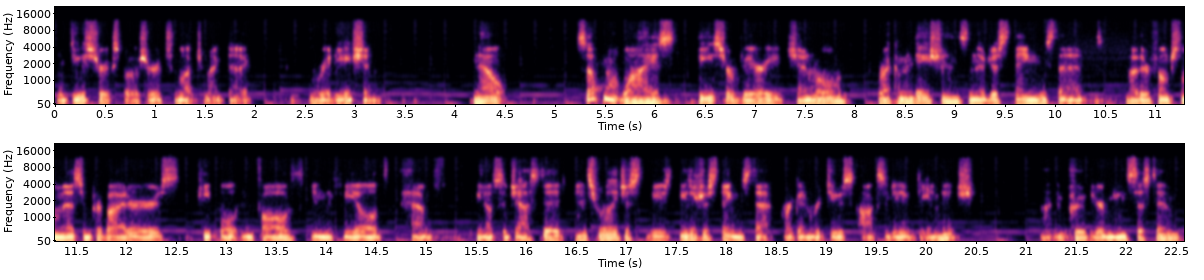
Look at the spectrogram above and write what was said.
reduce your exposure to electromagnetic radiation. Now, supplement wise, these are very general recommendations and they're just things that other functional medicine providers people involved in the field have you know suggested and it's really just these these are just things that are going to reduce oxidative damage uh, improve your immune system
